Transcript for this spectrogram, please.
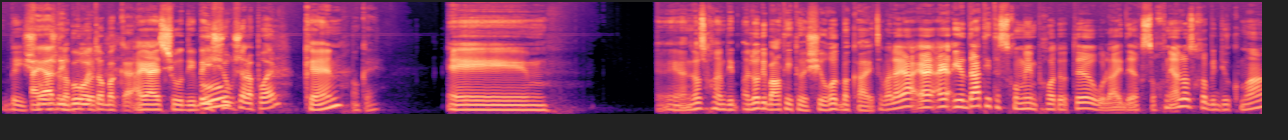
באישור היה של דיבור הפועל, איתו בק... היה איזשהו דיבור. באישור של הפועל? כן. אוקיי. אה, אה, אני לא זוכר, דיב- לא דיברתי איתו ישירות בקיץ, אבל היה, היה, ידעתי את הסכומים פחות או יותר, אולי דרך סוכני, אני לא זוכר בדיוק מה.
